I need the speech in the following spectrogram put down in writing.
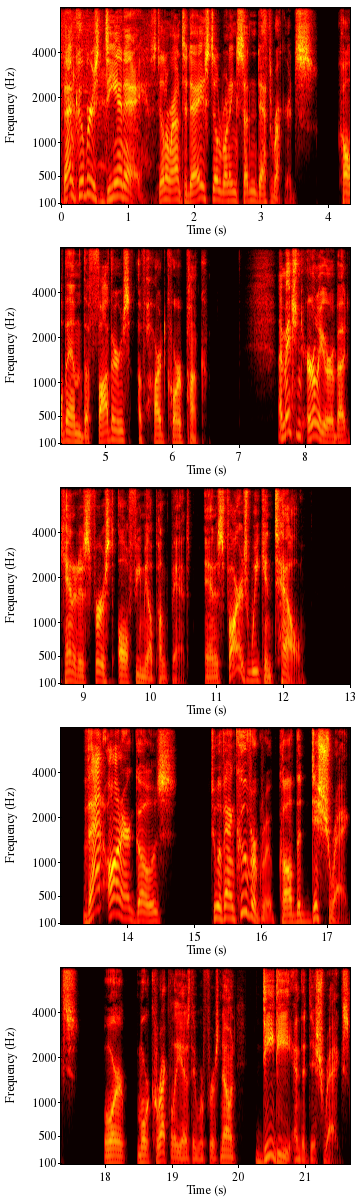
Vancouver's DOA, still around today, still running sudden death records. Call them the fathers of hardcore punk. I mentioned earlier about Canada's first all female punk band, and as far as we can tell, that honor goes to a Vancouver group called the Dish Rags, or more correctly, as they were first known, Dee Dee and the Dish Rags.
